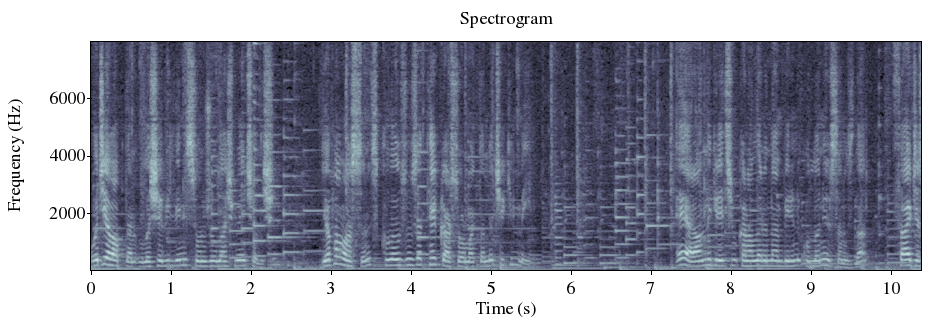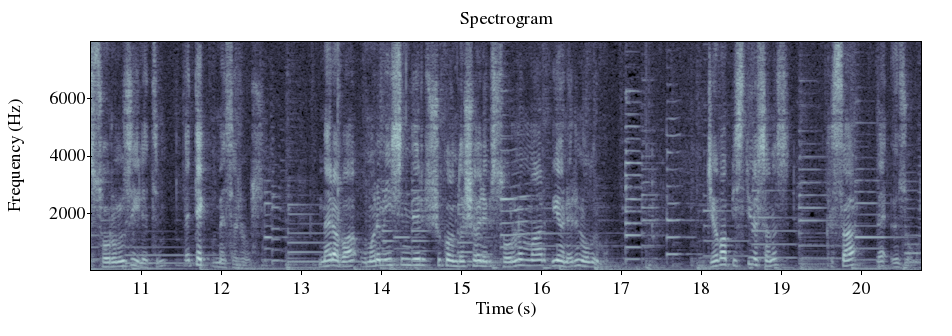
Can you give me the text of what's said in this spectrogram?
O cevaptan ulaşabildiğiniz sonuca ulaşmaya çalışın. Yapamazsanız kılavuzunuza tekrar sormaktan da çekinmeyin. Eğer anlık iletişim kanallarından birini kullanıyorsanız da sadece sorunuzu iletin ve tek bir mesaj olsun. Merhaba, umarım iyisindir. Şu konuda şöyle bir sorunum var. Bir önerin olur mu? Cevap istiyorsanız kısa ve öz olun.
